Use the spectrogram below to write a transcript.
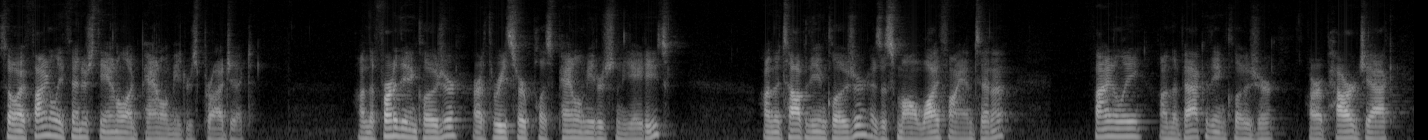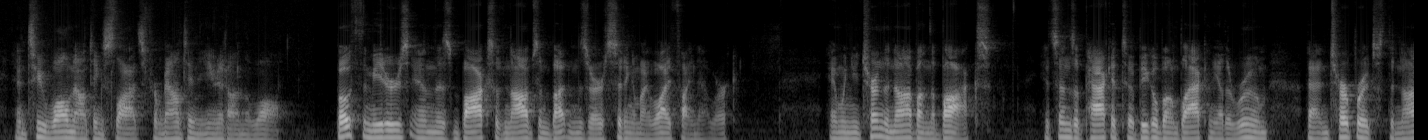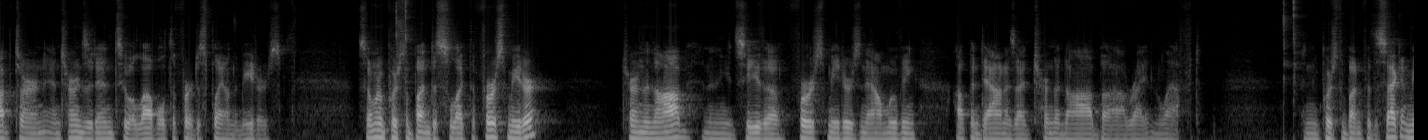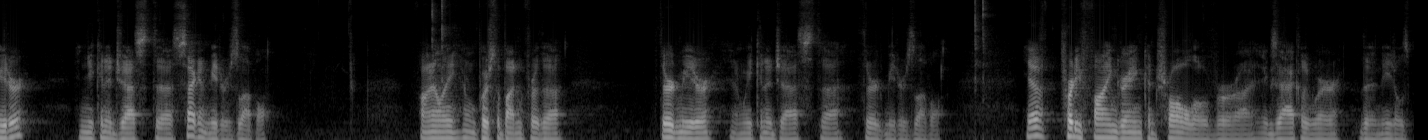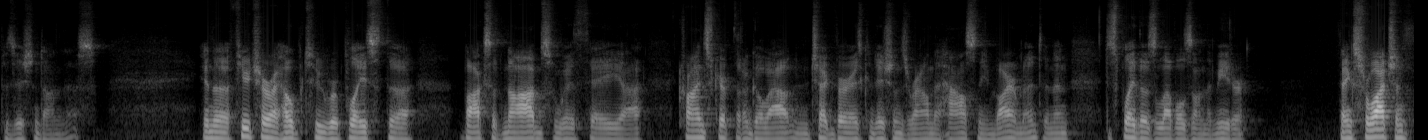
So I finally finished the analog panel meters project. On the front of the enclosure are three surplus panel meters from the 80s. On the top of the enclosure is a small Wi-Fi antenna. Finally, on the back of the enclosure are a power jack and two wall mounting slots for mounting the unit on the wall. Both the meters and this box of knobs and buttons are sitting in my Wi-Fi network. And when you turn the knob on the box, it sends a packet to a BeagleBone Black in the other room that interprets the knob turn and turns it into a level for display on the meters. So I'm going to push the button to select the first meter, turn the knob, and then you can see the first meter is now moving up and down as I turn the knob uh, right and left. And push the button for the second meter, and you can adjust the second meter's level. Finally, I'm going to push the button for the third meter, and we can adjust the third meter's level you have pretty fine-grained control over uh, exactly where the needle is positioned on this. In the future, I hope to replace the box of knobs with a uh, script that'll go out and check various conditions around the house and the environment and then display those levels on the meter. Thanks for watching.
